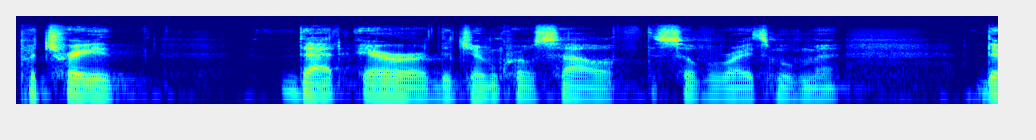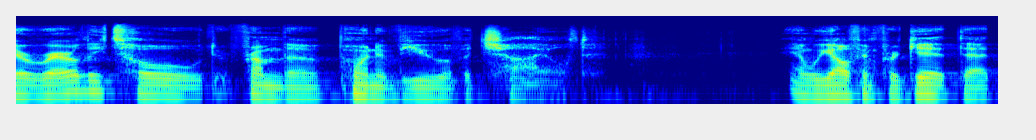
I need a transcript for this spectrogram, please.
portray that era, the Jim Crow South, the civil rights movement, they're rarely told from the point of view of a child. And we often forget that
